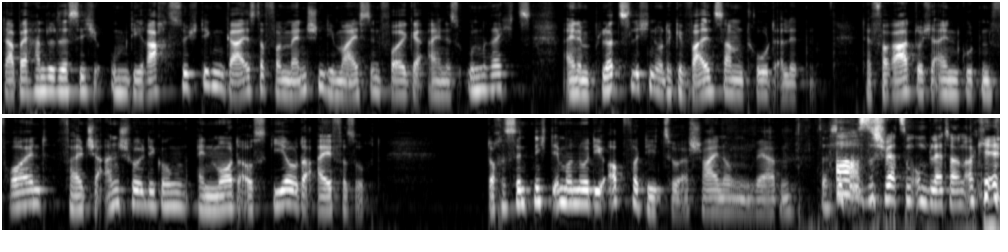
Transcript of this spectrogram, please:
Dabei handelt es sich um die rachsüchtigen Geister von Menschen, die meist infolge eines Unrechts einen plötzlichen oder gewaltsamen Tod erlitten. Der Verrat durch einen guten Freund, falsche Anschuldigungen, ein Mord aus Gier oder Eifersucht. Doch es sind nicht immer nur die Opfer, die zu Erscheinungen werden. Das Oh, es ist schwer zum Umblättern, okay.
